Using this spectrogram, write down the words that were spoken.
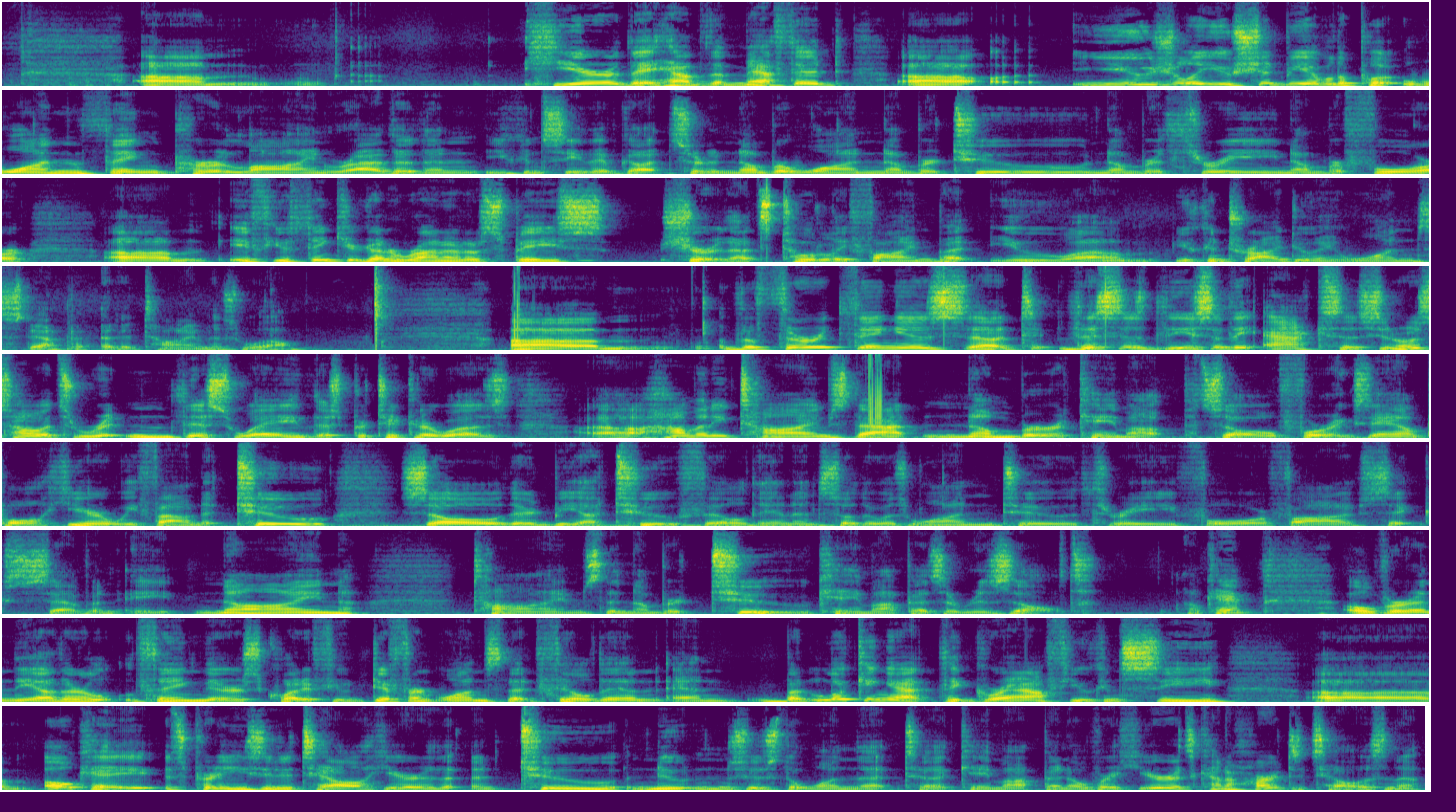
Um, here they have the method. Uh, usually you should be able to put one thing per line rather than, you can see they've got sort of number one, number two, number three, number four. Um, if you think you're going to run out of space, sure, that's totally fine, but you, um, you can try doing one step at a time as well. Um, the third thing is uh, this is these are the axes. You notice how it's written this way. This particular was uh, how many times that number came up. So, for example, here we found a two, so there'd be a two filled in, and so there was one, two, three, four, five, six, seven, eight, nine times the number two came up as a result. Okay, over in the other thing, there's quite a few different ones that filled in, and but looking at the graph, you can see, um, okay, it's pretty easy to tell here that uh, two newtons is the one that uh, came up, and over here it's kind of hard to tell, isn't it?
